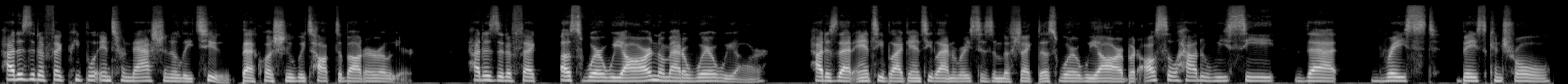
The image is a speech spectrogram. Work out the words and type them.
How does it affect people internationally, too? That question we talked about earlier. How does it affect us where we are, no matter where we are? How does that anti Black, anti Latin racism affect us where we are? But also, how do we see that race based control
